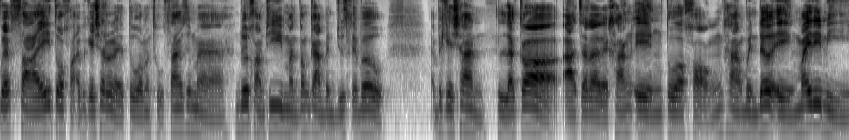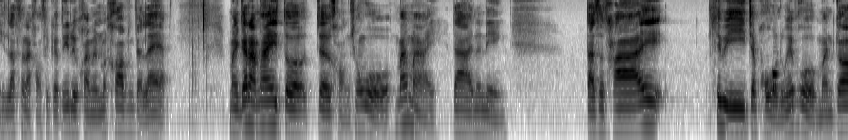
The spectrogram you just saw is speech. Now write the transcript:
เว็บไซต์ตัวของแอปพลิเคชันหลายตัวมันถูกสร้างขึ้นมา ด้วยความที่มันต้องการเป็น usable application แล้วก็อาจจะหลาย ๆ ครั้งเองตัวของทาง vendor เองไม่ได้มีลักษณะของ security requirement มาครอบตั้งแต่แรก มันก็ทำให้ตัวเจอของช่องโหว่มากมายได้นั่นเอง แต่สุดท้าย CVE จะโผล่หรือไม่โผล่มันก็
